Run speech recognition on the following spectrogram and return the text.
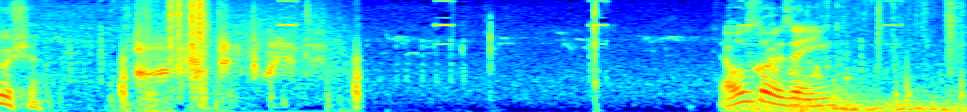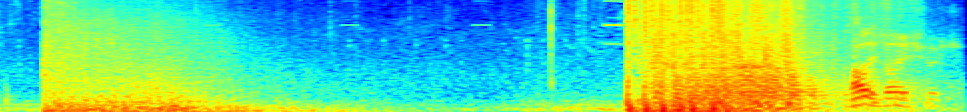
Xuxa. É os dois aí, hein? Os dois chutes.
